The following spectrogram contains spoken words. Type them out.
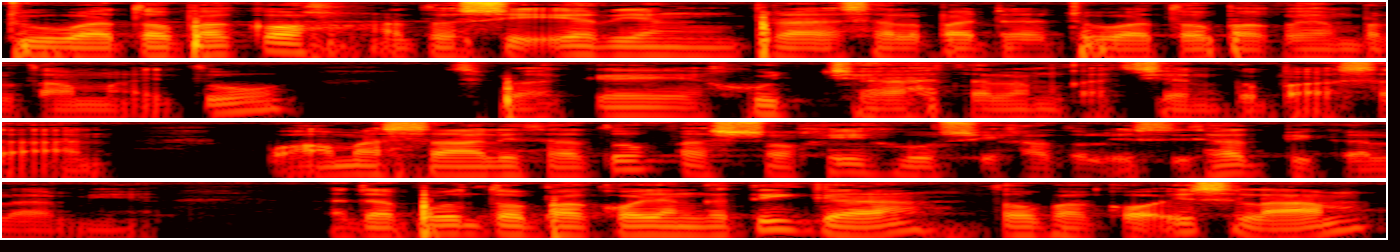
dua tobakoh atau syair yang berasal pada dua tobakoh yang pertama itu sebagai hujah dalam kajian kebahasaan. Wa amas satu fasohihu sihatul istihad bikalami. Adapun tobako yang ketiga, tobako Islam,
